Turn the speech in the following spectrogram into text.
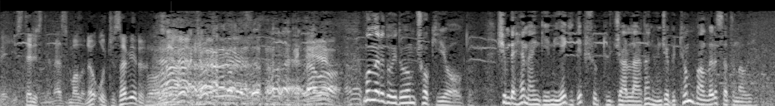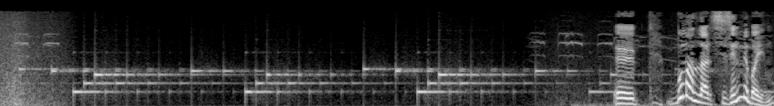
ve ister istemez malını ucuza verir. Bunları duyduğum çok iyi oldu. Şimdi hemen gemiye gidip şu tüccarlardan önce bütün malları satın alayım. Ee, bu mallar sizin mi bayım?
